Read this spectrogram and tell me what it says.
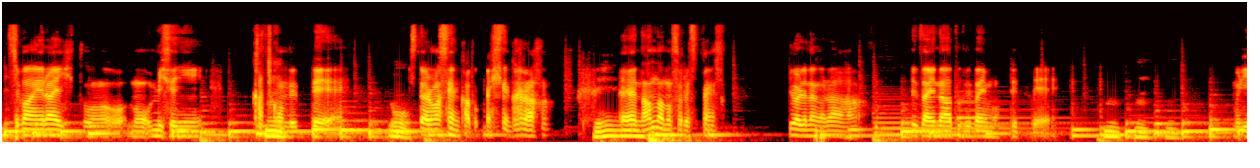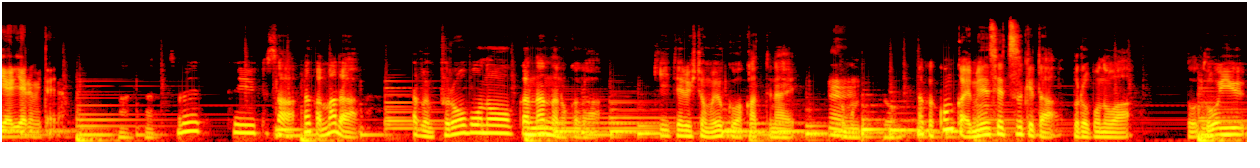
一番偉い人のお店に勝ち込んでって、おうしてありませんか？とか言いながら、えー。えー、何なのそれ？みたいな言われながら、デザイナーとデザイン持ってって、うんうんうん。無理やりやるみたいな。それっていうとさ、なんかまだ多分プロボノが何なのかが聞いてる人もよく分かってないうと思うんん。だけど、なんか今回面接受けたプロボノはどどういう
